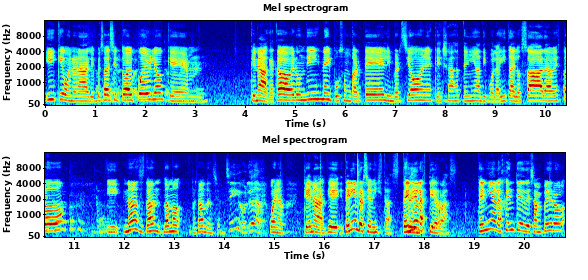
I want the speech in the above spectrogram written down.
Y que bueno, nada, le empezó a decir todo al pueblo que, mm, que nada, que acaba de haber un Disney, puso un cartel, inversiones, que ya tenía tipo la guita de los árabes, todo. Y no nos están dando, prestando atención. Sí, boluda. Bueno, que nada, que tenía inversionistas, tenía Sí. las tierras, tenía la gente de San Pedro,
